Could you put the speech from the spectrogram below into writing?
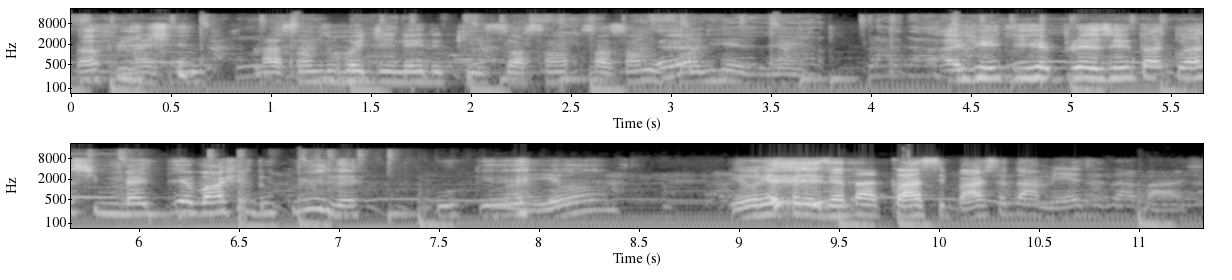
da FIT. nós somos o Rodinei do Kiss, só, som- só somos É? de resenha. A gente representa a classe média baixa do quiz, né? Porque Mas Eu, eu represento a classe baixa da média da baixa.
